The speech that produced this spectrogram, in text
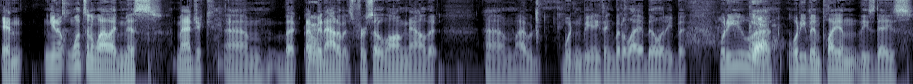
and you know, once in a while I miss Magic, um, but I've been out of it for so long now that um, I would wouldn't be anything but a liability. But what do you? Uh, Yeah. what have you been playing these days,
